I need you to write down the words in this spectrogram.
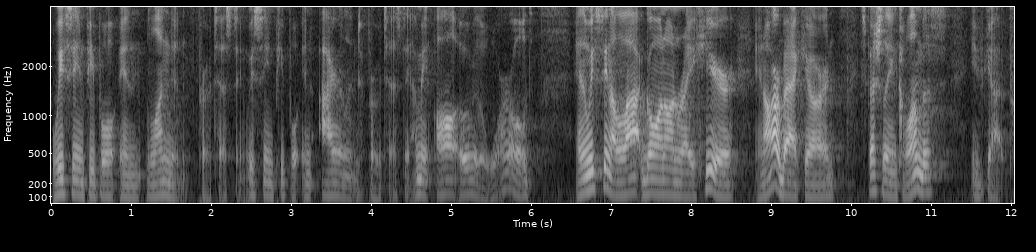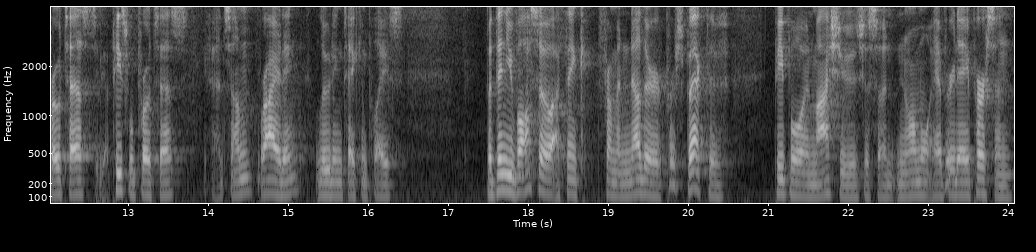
we've seen people in London protesting. We've seen people in Ireland protesting. I mean, all over the world. And we've seen a lot going on right here in our backyard, especially in Columbus. You've got protests, you've got peaceful protests, you've had some rioting, looting taking place. But then you've also, I think, from another perspective, people in my shoes, just a normal, everyday person,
